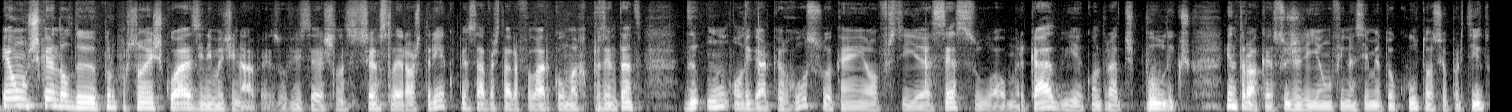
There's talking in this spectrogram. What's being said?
É um escândalo de proporções quase inimagináveis. O vice-chanceler austríaco pensava estar a falar com uma representante de um oligarca russo a quem oferecia acesso ao mercado e a contratos públicos. Em troca, sugeria um financiamento oculto ao seu partido,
